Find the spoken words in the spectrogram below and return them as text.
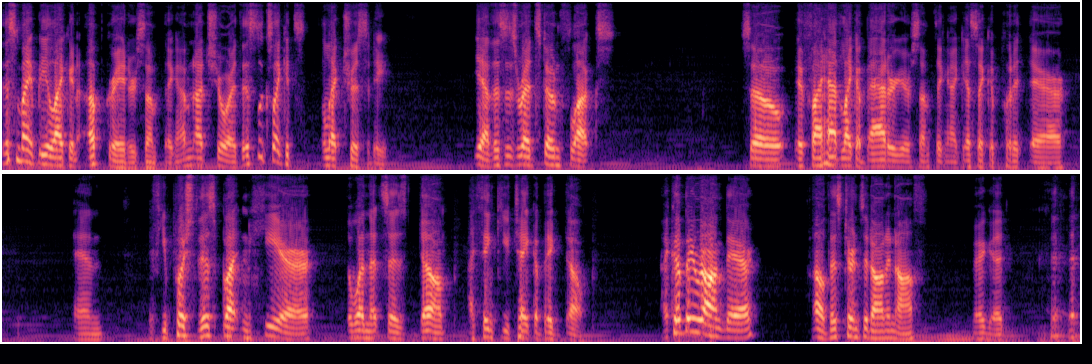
This might be like an upgrade or something. I'm not sure. This looks like it's electricity. Yeah, this is redstone flux. So if I had like a battery or something, I guess I could put it there. And if you push this button here, the one that says dump, I think you take a big dump. I could be wrong there. Oh, this turns it on and off. Very good.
